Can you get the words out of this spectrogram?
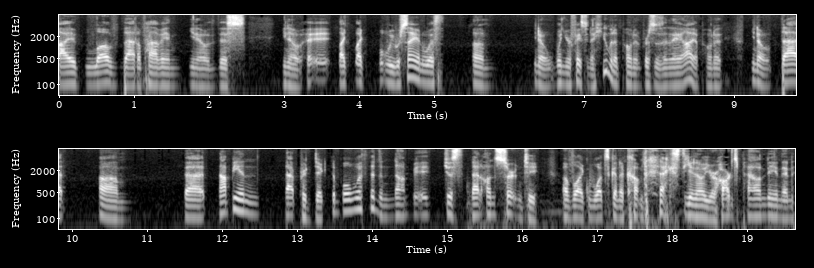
I love that of having, you know, this, you know, eh, like like what we were saying with, um, you know, when you're facing a human opponent versus an AI opponent, you know, that um, that not being that predictable with it and not be just that uncertainty of like what's going to come next you know your heart's pounding and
